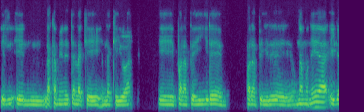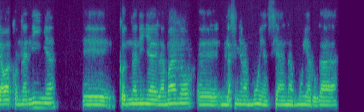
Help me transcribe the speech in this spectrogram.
el, el, la camioneta en la que, en la que iba eh, para pedir, eh, para pedir una moneda. Ella va con una niña, con una niña de la mano, la señora muy anciana, muy arrugada.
